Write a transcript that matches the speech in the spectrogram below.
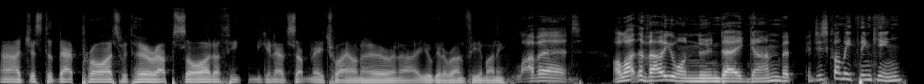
uh, just at that price with her upside, I think you can have something each way on her, and uh, you'll get a run for your money. Love it. I like the value on noonday gun, but it just got me thinking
